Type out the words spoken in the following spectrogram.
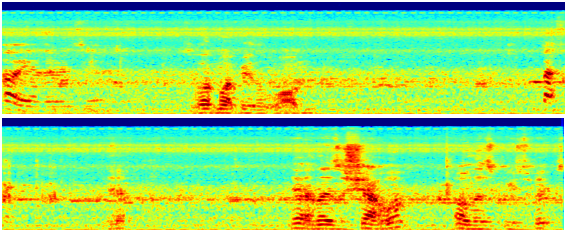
Oh yeah, there is, yeah. So that might be the one. Bathroom. Yeah. Yeah, and there's a shower. Oh, there's a crucifix.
